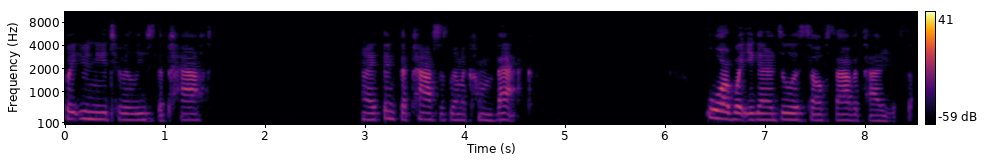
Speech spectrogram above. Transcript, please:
But you need to release the past. And I think the past is going to come back. Or what you're going to do is self sabotage yourself.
